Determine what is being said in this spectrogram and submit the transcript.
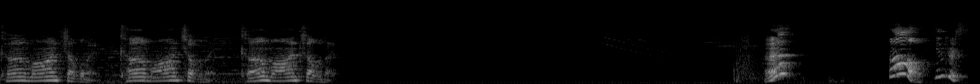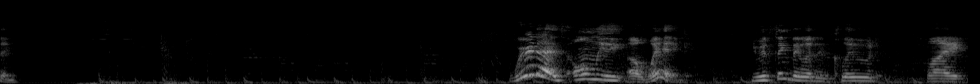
Come on, Shovel Knight. Come on, Shovel Knight. Come on, Shovel Knight. Only a wig. You would think they would include, like,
